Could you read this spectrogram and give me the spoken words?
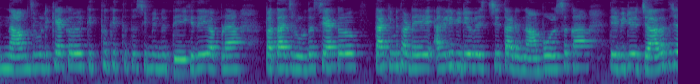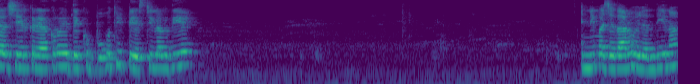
ਨਾਮ ਜ਼ਰੂਰ ਲਿਖਿਆ ਕਰੋ, ਕਿੱਥੋਂ ਕਿੱਥੋਂ ਤੁਸੀਂ ਮੈਨੂੰ ਦੇਖਦੇ ਹੋ, ਆਪਣਾ ਪਤਾ ਜ਼ਰੂਰ ਦੱਸਿਆ ਕਰੋ, ਤਾਂ ਕਿ ਮੈਂ ਤੁਹਾਡੇ ਅਗਲੀ ਵੀਡੀਓ ਵਿੱਚ ਤੁਹਾਡੇ ਨਾਮ ਬੋਲ ਸਕਾਂ ਤੇ ਵੀਡੀਓ ਜ਼ਿਆਦਾ ਤੋਂ ਜ਼ਿਆਦਾ ਸ਼ੇਅਰ ਕਰਿਆ ਕਰੋ, ਇਹ ਦੇਖੋ ਬਹੁਤ ਹੀ ਟੇਸਟੀ ਲੱਗਦੀ ਹੈ। ਇੰਨੀ ਮਜ਼ੇਦਾਰ ਹੋ ਜਾਂਦੀ ਹੈ ਨਾ,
